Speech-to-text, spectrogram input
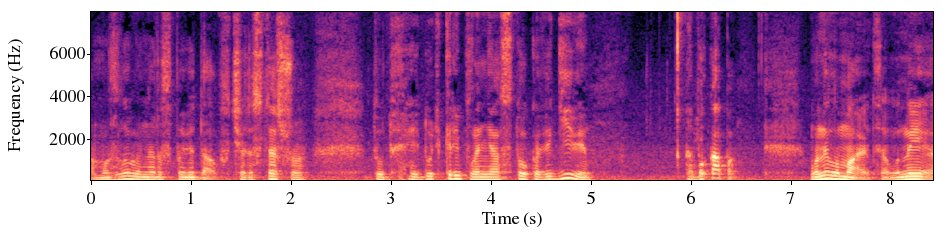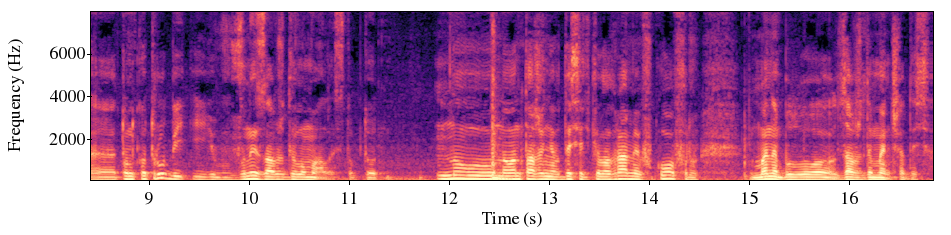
а можливо не розповідав. Через те, що тут йдуть кріплення стокові гіві або капа. Вони ламаються, вони е, тонкотрубі і вони завжди ламались. Тобто, ну, навантаження в 10 кг в кофр в мене було завжди менше 10.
